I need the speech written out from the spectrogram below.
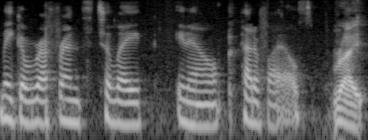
make a reference to like you know pedophiles. Right.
